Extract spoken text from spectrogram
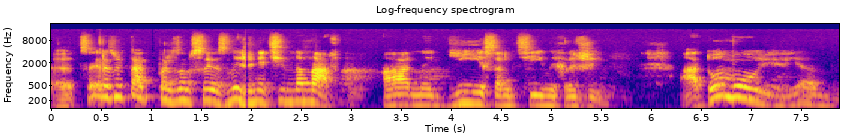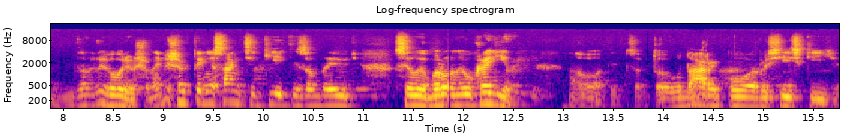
Е, Це результат, перш за все, зниження цін на нафту, а не дії санкційних режимів. А тому я завжди говорю, що найбільш ефективні санкції ті, які завдають Сили оборони України. От, тобто удари по російській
